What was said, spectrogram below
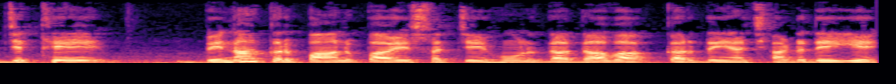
ਜਿੱਥੇ ਬਿਨਾਂ ਕਿਰਪਾਨ ਪਾਏ ਸੱਚੇ ਹੋਣ ਦਾ ਦਾਵਾ ਕਰਦੇ ਆ ਛੱਡ ਦੇਈਏ।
